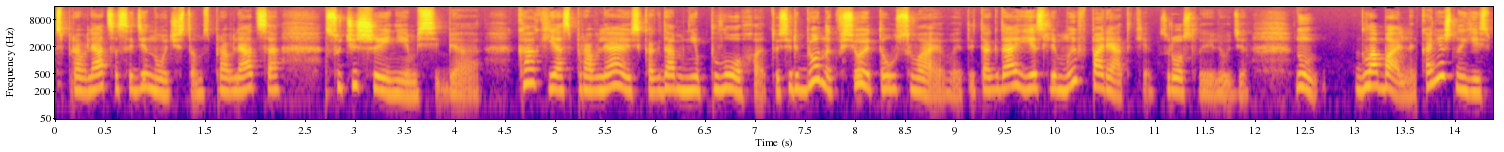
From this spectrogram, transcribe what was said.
справляться с одиночеством, справляться с утешением себя. Как я справляюсь, когда мне плохо? То есть ребенок все это усваивает. И тогда, если мы в порядке, взрослые люди, ну, глобально, конечно, есть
